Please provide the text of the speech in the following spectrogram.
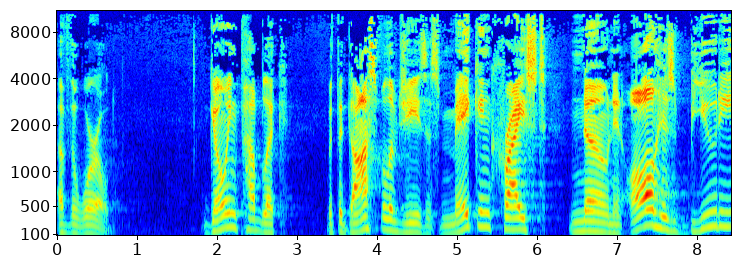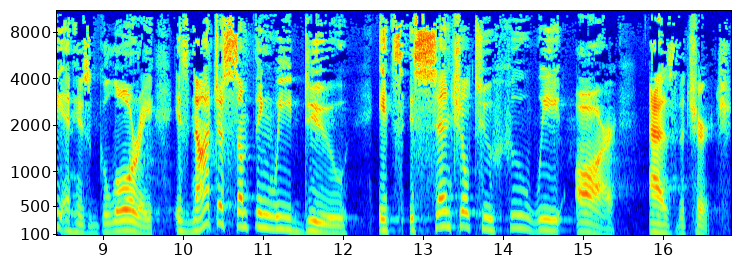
of the world. Going public with the gospel of Jesus, making Christ known in all his beauty and his glory, is not just something we do, it's essential to who we are as the church.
